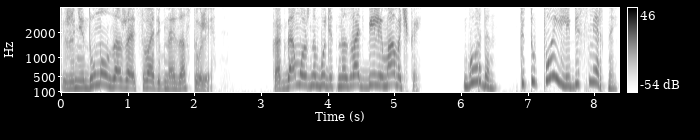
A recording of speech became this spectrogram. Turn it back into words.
ты же не думал зажать свадебное застолье? Когда можно будет назвать Билли мамочкой? Гордон, ты тупой или бессмертный?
